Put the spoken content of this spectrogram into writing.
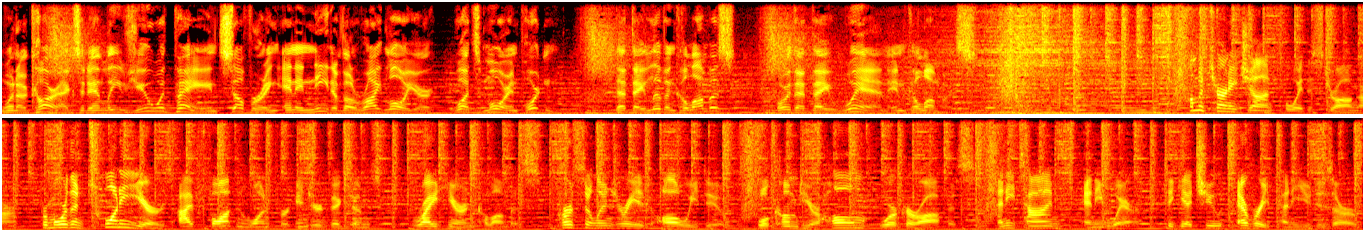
When a car accident leaves you with pain, suffering, and in need of the right lawyer, what's more important? That they live in Columbus or that they win in Columbus? I'm attorney John Foy, the strong arm. For more than 20 years, I've fought and won for injured victims right here in Columbus. Personal injury is all we do. We'll come to your home, work, or office, anytime, anywhere, to get you every penny you deserve.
